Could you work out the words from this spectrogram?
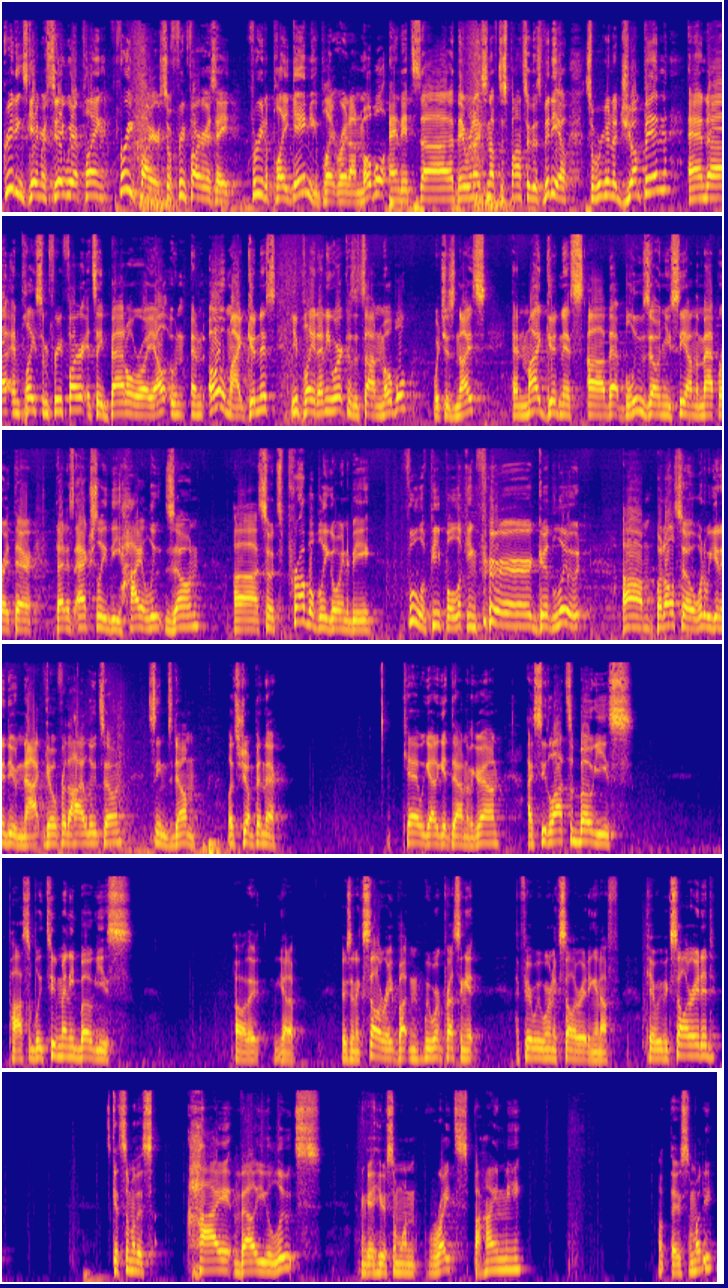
Greetings gamers, today we are playing Free Fire. So Free Fire is a free to play game. You can play it right on mobile and it's uh, they were nice enough to sponsor this video. So we're gonna jump in and uh, and play some Free Fire. It's a battle royale and, and oh my goodness, you play it anywhere because it's on mobile, which is nice. And my goodness, uh, that blue zone you see on the map right there, that is actually the high loot zone. Uh, so it's probably going to be full of people looking for good loot. Um, but also, what are we going to do? Not go for the high loot zone? Seems dumb. Let's jump in there. Okay, we got to get down to the ground. I see lots of bogeys. Possibly too many bogeys. Oh, they, we got a... There's an accelerate button. We weren't pressing it. I fear we weren't accelerating enough. Okay, we've accelerated. Let's get some of this high value loots. I think I hear someone right behind me. Oh, there's somebody.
